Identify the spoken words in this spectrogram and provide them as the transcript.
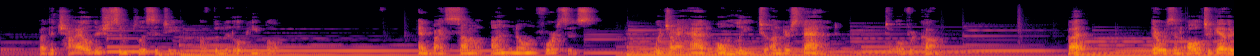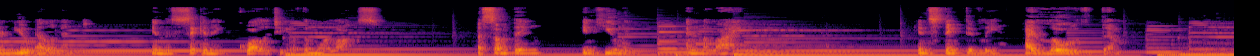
by the childish simplicity of the little people, and by some unknown forces which I had only to understand to overcome. But there was an altogether new element in the sickening quality of the Morlocks a something inhuman and malign. Instinctively, I loathed them.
